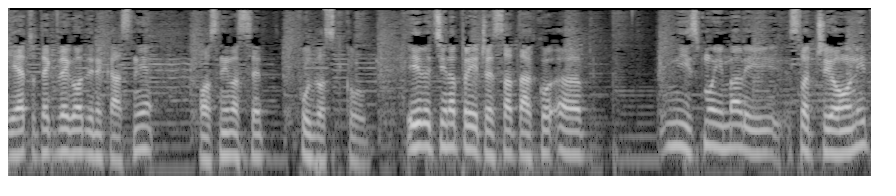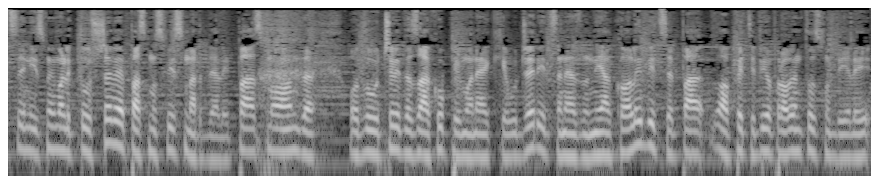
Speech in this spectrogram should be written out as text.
i eto, tek dve godine kasnije osniva se futbolski klub. I većina priče je sad tako, uh, nismo imali slačionice, nismo imali tuševe, pa smo svi smrdeli. Pa smo onda odlučili da zakupimo neke uđerice, ne znam, nija kolibice, pa opet je bio problem, tu smo bili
